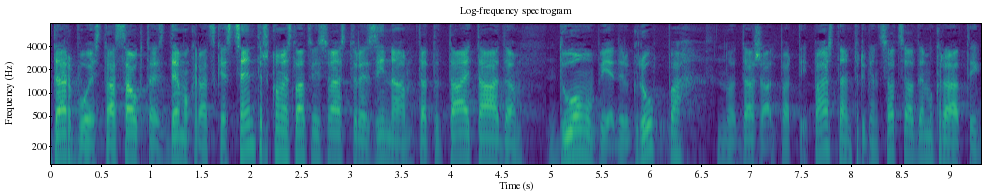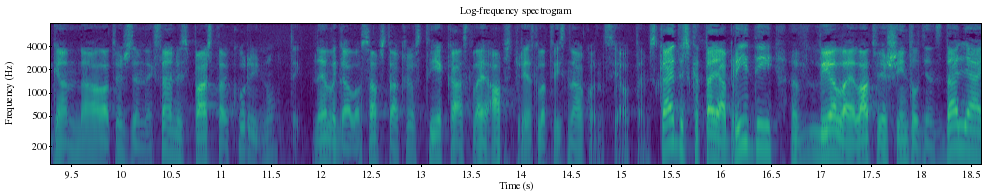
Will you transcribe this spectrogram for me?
darbojas tā sauktais demokrātiskais centrs, ko mēs Latvijas vēsturē zinām. Tātad tā ir tāda domu biedru grupa, no dažādu partiju pārstāvjiem. Tur ir gan sociāldemokrāti, gan uh, Latvijas zemnieku saimnības pārstāvji, kuri nu, nelegālos apstākļos tiekās, lai apspriestu Latvijas nākotnes jautājumus. Skaidrs, ka tajā brīdī lielai latviešu inteliģences daļai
